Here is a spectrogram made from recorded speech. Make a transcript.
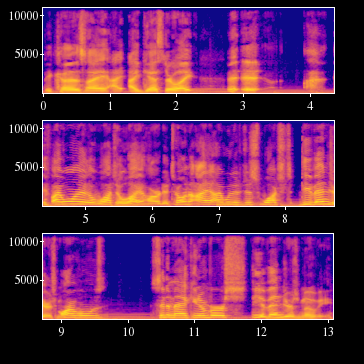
because I I, I guess they're like it, it, if I wanted to watch a light-hearted tone, I, I would have just watched The Avengers, Marvel's Cinematic Universe, The Avengers movie.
